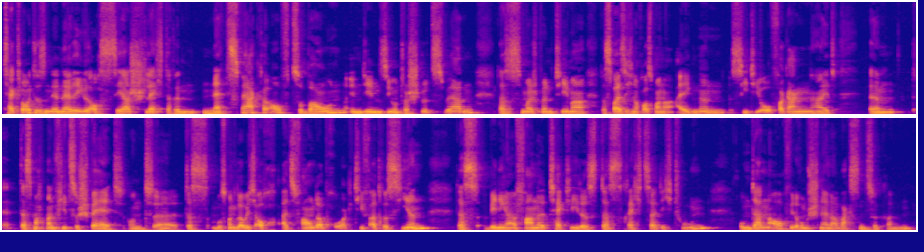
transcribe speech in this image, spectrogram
Tech-Leute sind in der Regel auch sehr schlecht darin, Netzwerke aufzubauen, in denen sie unterstützt werden. Das ist zum Beispiel ein Thema, das weiß ich noch aus meiner eigenen CTO-Vergangenheit ähm, das macht man viel zu spät. Und äh, das muss man, glaube ich, auch als Founder proaktiv adressieren, dass weniger erfahrene Tech-Leaders das rechtzeitig tun, um dann auch wiederum schneller wachsen zu können.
